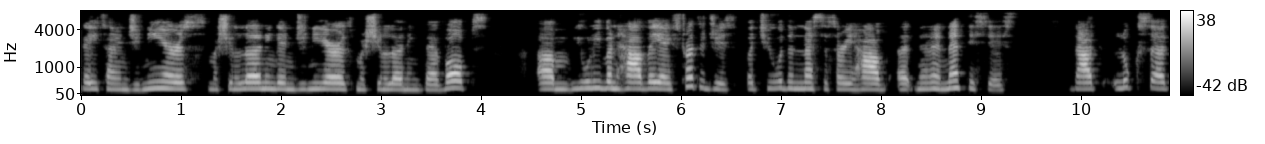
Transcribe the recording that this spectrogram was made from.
data engineers machine learning engineers machine learning devops. Um, you'll even have ai strategists but you wouldn't necessarily have an, ethicist that looks at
